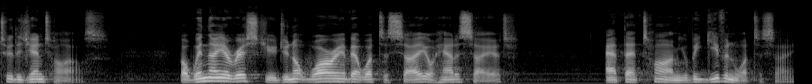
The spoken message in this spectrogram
to the Gentiles. But when they arrest you, do not worry about what to say or how to say it. At that time, you'll be given what to say.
